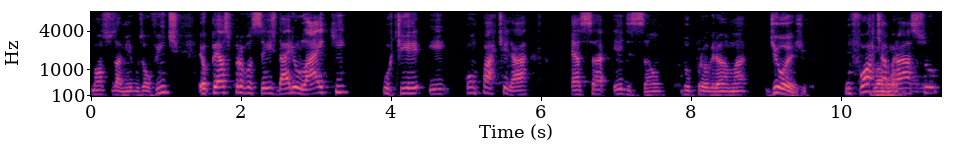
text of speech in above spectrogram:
nossos amigos ouvintes. Eu peço para vocês darem o like, curtir e compartilhar essa edição do programa de hoje. Um forte abraço.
